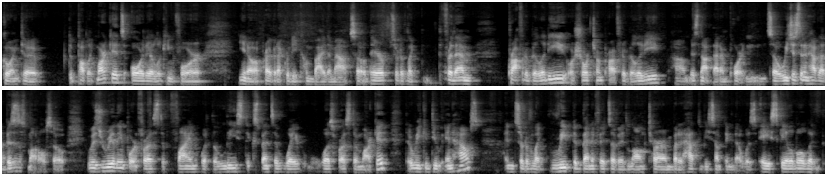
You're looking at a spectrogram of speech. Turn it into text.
going to the public markets or they're looking for, you know, a private equity come buy them out. So they're sort of like, for them, profitability or short-term profitability um, is not that important. So we just didn't have that business model. So it was really important for us to find what the least expensive way was for us to market that we could do in-house and sort of like reap the benefits of it long term. But it had to be something that was a scalable, but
